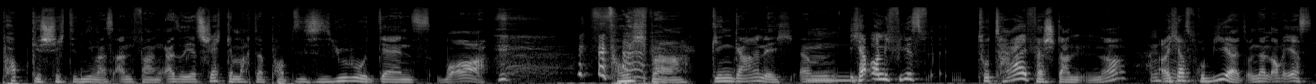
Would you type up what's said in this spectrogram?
Pop-Geschichte nie was anfangen. Also jetzt schlecht gemachter Pop, dieses Eurodance, boah, furchtbar, ging gar nicht. Ähm, mm. Ich habe auch nicht vieles total verstanden, ne? Aber mhm. ich habe es probiert und dann auch erst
